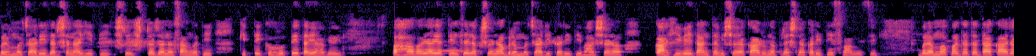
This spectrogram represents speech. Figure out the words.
ब्रह्मचारी दर्शना येती श्रेष्ठ जन सांगती कित्येक होते तयावेळी. पहावया यतींचे लक्षण. ब्रह्मचारी करीती भाषण. काही वेदांत विषय काढून प्रश्न करीती स्वामीची. ब्रह्मपद तदाकार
